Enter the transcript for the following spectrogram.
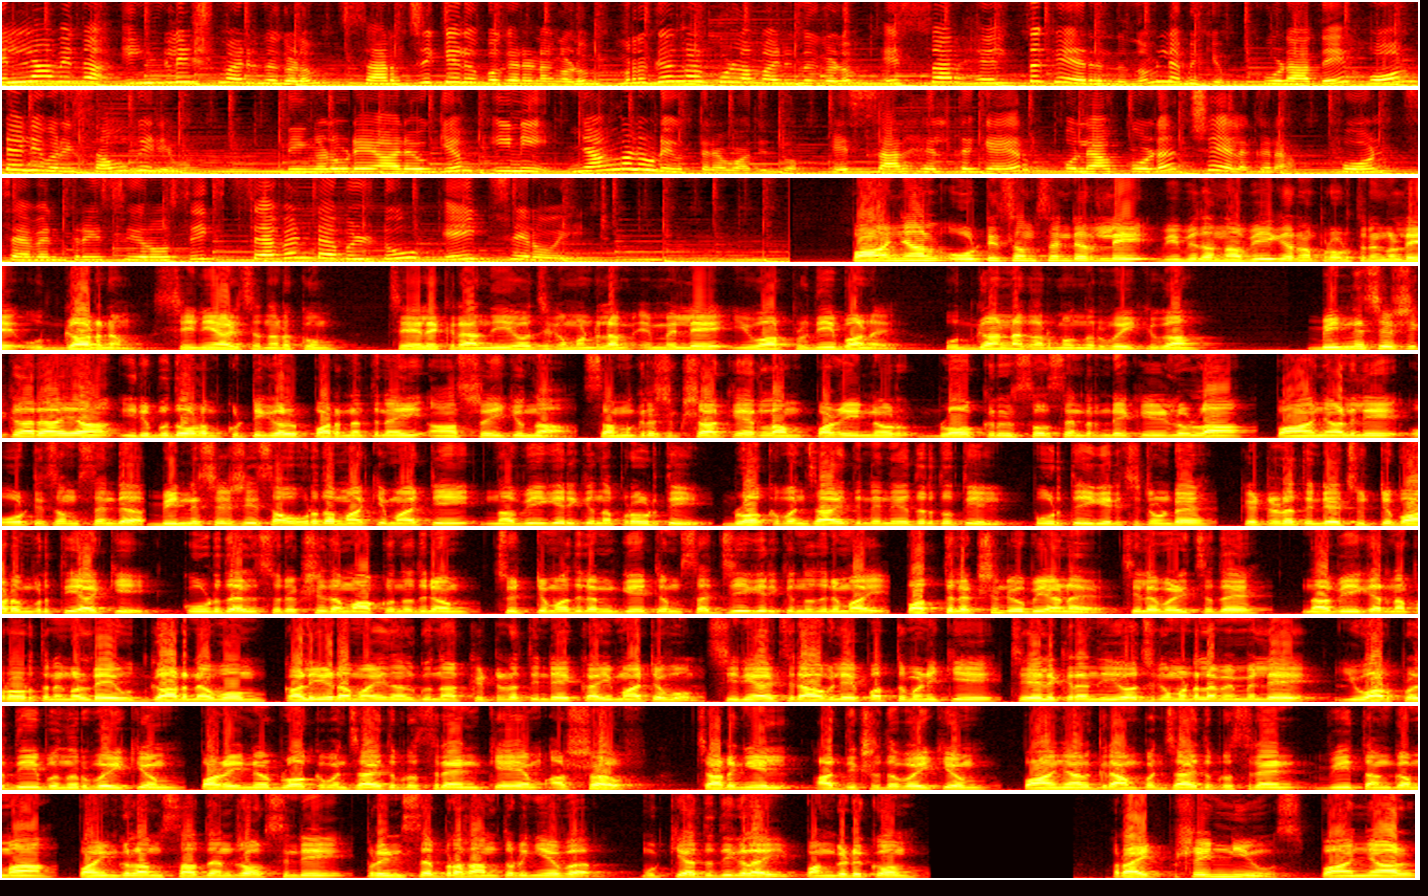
എല്ലാവിധ ഇംഗ്ലീഷ് മരുന്നുകളും സർജിക്കൽ ഉപകരണങ്ങളും മൃഗങ്ങൾക്കുള്ള മരുന്നുകളും എസ് ആർ ഹെൽത്ത് കെയറിൽ നിന്നും ലഭിക്കും. കൂടാതെ ഹോം ഡെലിവറി സൗകര്യവും. നിങ്ങളുടെ ആരോഗ്യം ഇനി ഞങ്ങളുടെ ഉത്തരവാദിത്വം. S R health care Pulakode Chelakkara. Phone seven three zero six seven double two eight zero eight Panjal autism സെന്ററിലെ വിവിധ നവീകരണ പ്രവർത്തനങ്ങളുടെ ഉദ്ഘാടനം ശനിയാഴ്ച നടക്കും. ചേലക്കര നിയോജക മണ്ഡലം M L A U R പ്രദീപാണ് ഉദ്ഘാടന കർമ്മം നിർവഹിക്കുക. ഭിന്നശേഷിക്കാരായ ഇരുപതോളം കുട്ടികൾ പഠനത്തിനായി ആശ്രയിക്കുന്ന സമഗ്ര ശിക്ഷ കേരളം പഴയന്നൂർ ബ്ലോക്ക് റിസോഴ്സ് സെന്ററിന്റെ കീഴിലുള്ള പാഞ്ഞാളിലെ ഓട്ടിസം സെന്റർ ഭിന്നശേഷി സൗഹൃദമാക്കി മാറ്റി നവീകരിക്കുന്ന പ്രവൃത്തി ബ്ലോക്ക് പഞ്ചായത്തിന്റെ നേതൃത്വത്തിൽ പൂർത്തീകരിച്ചിട്ടുണ്ട്. കെട്ടിടത്തിന്റെ ചുറ്റുപാടും വൃത്തിയാക്കി കൂടുതൽ സുരക്ഷിതമാക്കുന്നതിനും ചുറ്റുമതിലും ഗേറ്റും സജ്ജീകരിക്കുന്നതിനുമായി പത്ത് ലക്ഷം രൂപയാണ് ചിലവഴിച്ചത്. നവീകരണ പ്രവർത്തനങ്ങളുടെ ഉദ്ഘാടനവും കളിയിടമായി നൽകുന്ന കെട്ടിടത്തിന്റെ കൈമാറ്റവും ശനിയാഴ്ച രാവിലെ പത്ത് മണിക്ക് ചേലക്കര നിയോജക മണ്ഡലം M L A U R Pradeep നിർവഹിക്കും. Pazhayannur block panchayat president K M Ashraf ചടങ്ങിൽ അധ്യക്ഷത വഹിക്കും. പാഞ്ഞാൾ ഗ്രാമപഞ്ചായത്ത് പ്രസിഡന്റ് വി തങ്കമ്മ പൈങ്കുളം സദൻ റോക്സിന്റെ പ്രിൻസ് എബ്രഹാം തുടങ്ങിയവർ മുഖ്യാതിഥികളായി പങ്കെടുക്കും. Right news Panjal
